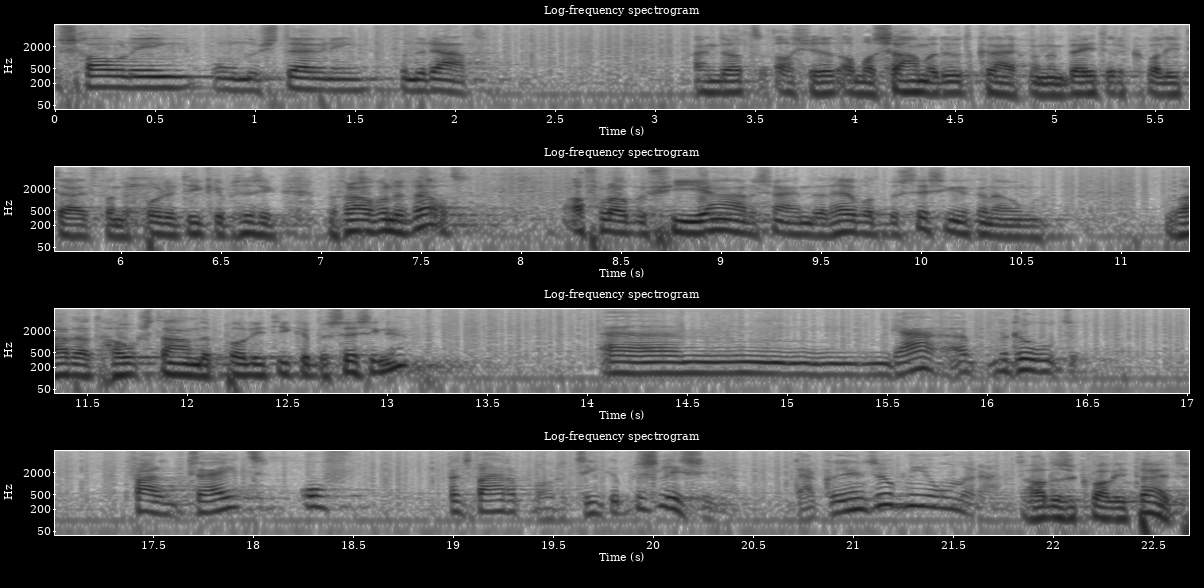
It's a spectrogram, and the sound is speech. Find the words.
scholing, ondersteuning van de raad. En dat als je dat allemaal samen doet, krijgen we een betere kwaliteit van de politieke beslissing. Mevrouw van der Veld, afgelopen vier jaar zijn er heel wat beslissingen genomen. Waren dat hoogstaande politieke beslissingen? Ehm, ja, ik bedoel, kwaliteit of het waren politieke beslissingen. Daar kun je natuurlijk niet onderuit. Hadden ze kwaliteit?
